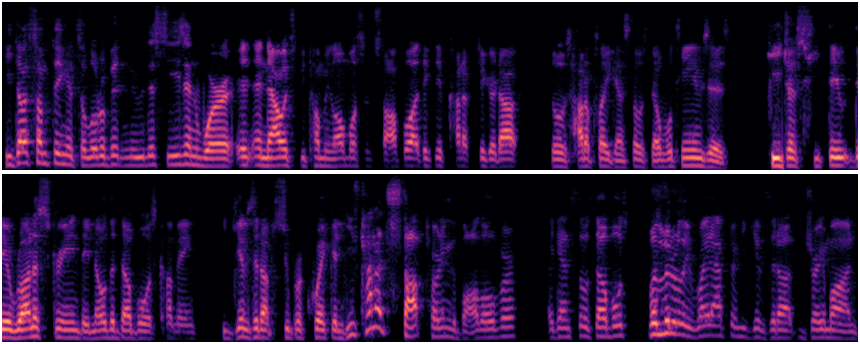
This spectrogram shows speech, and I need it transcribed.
he does something that's a little bit new this season where it, and now it's becoming almost unstoppable. I think they've kind of figured out those how to play against those double teams is he just he, they they run a screen, they know the double is coming. He gives it up super quick and he's kind of stopped turning the ball over against those doubles, but literally right after he gives it up, Draymond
